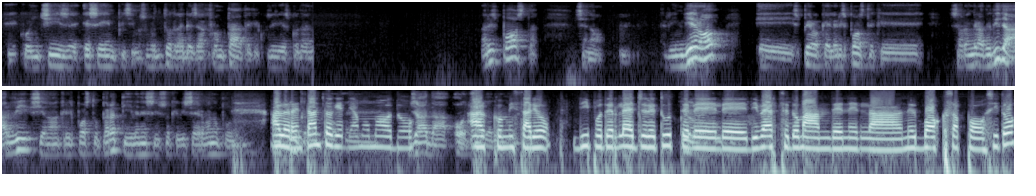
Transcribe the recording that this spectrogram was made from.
eh, coincise e semplici, ma soprattutto che le abbia già affrontate, che così riesco a dare una risposta, se no eh, rinvierò e spero che le risposte che sarò in grado di darvi siano anche risposte operative, nel senso che vi servono poi. Allora, intanto che diamo modo oggi, al commissario di poter leggere tutte le, le, diverse domande nella, nel box apposito,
